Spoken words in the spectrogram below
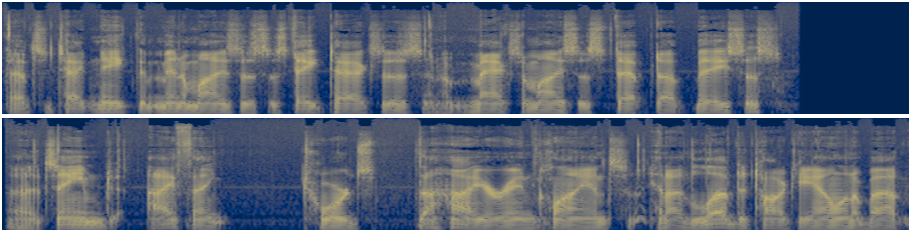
that's a technique that minimizes estate taxes and maximizes stepped up basis. Uh, it's aimed, I think, towards the higher end clients. And I'd love to talk to you, Alan, about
